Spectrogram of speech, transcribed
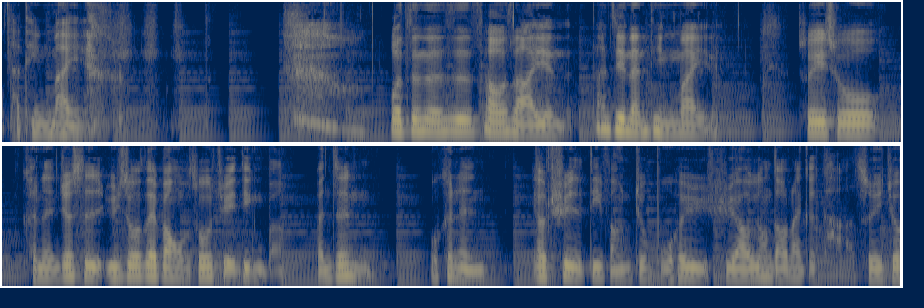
他停卖了，我真的是超傻眼的，他竟然停卖了。所以说，可能就是宇宙在帮我做决定吧，反正。我可能要去的地方就不会需要用到那个卡，所以就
